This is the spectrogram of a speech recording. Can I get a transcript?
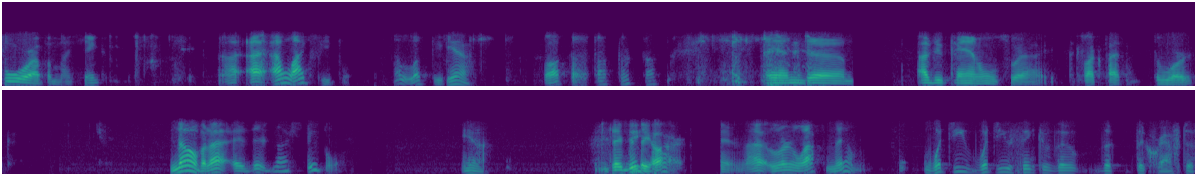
four of them, I think. I, I, I like people. I love people. Yeah. And um, I do panels where I talk about the work. No, but I they're nice people. Yeah. They really are, and I learn a lot from them. What do you what do you think of the the the craft of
